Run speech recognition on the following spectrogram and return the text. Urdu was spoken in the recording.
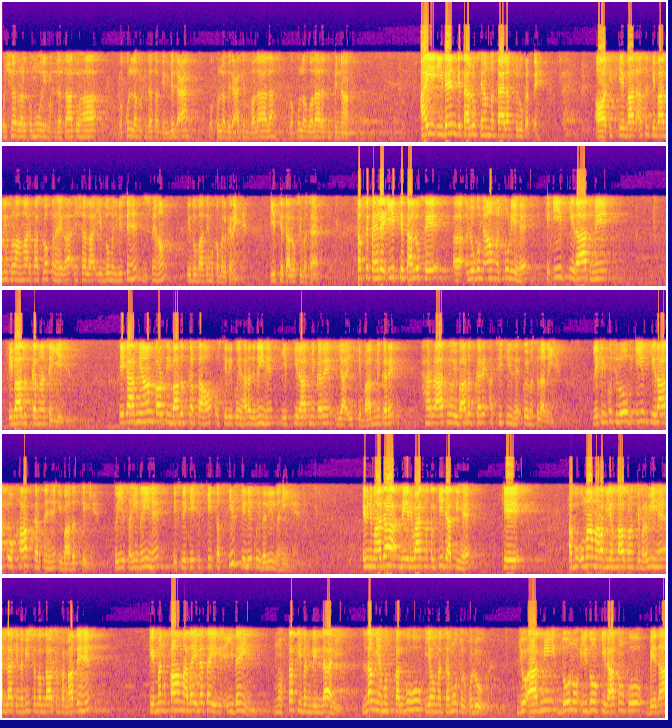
وشر الأمور محدثاتها وكل محدثة بدعة وكل بدعة ضلالة وكل ضلالة في النار. آئیے عیدین کے تعلق سے ہم مسائل اب شروع کرتے ہیں اور اس کے بعد اصل کے بعد بھی تھوڑا ہمارے پاس وقت رہے گا انشاءاللہ یہ دو مجلسیں ہیں جس میں ہم یہ دو باتیں مکمل کریں گے عید کے تعلق سے مسائل. سب سے پہلے عید کے تعلق سے لوگوں میں عام مشہور یہ ہے کہ عید کی رات میں عبادت کرنا چاہیے۔ ایک آدمی عام طور سے عبادت کرتا ہو، اس کے لیے کوئی حرج نہیں ہے۔ عید کی رات میں کرے یا عید کے بعد میں کرے۔ ہر رات میں وہ عبادت کرے، اچھی چیز ہے، کوئی مسئلہ نہیں ہے۔ لیکن کچھ لوگ عید کی رات کو خاص کرتے ہیں عبادت کے لیے۔ تو یہ صحیح نہیں ہے، اس لیے کہ اس کی تفصیل کے لیے کوئی دلیل نہیں ہے۔ ابن ماجہ میں روایت نقل کی جاتی ہے کہ ابو امام رضی اللہ تعالیٰ سے مروی ہے۔ اللہ کے نبی صلی اللہ علیہ وسلم فرماتے ہیں کہ من قام لیلت العیدین محتسبا للہ، لم يمت قلبه یوم تموت القلوب۔ جو آدمی دونوں عیدوں کی راتوں کو بیدار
